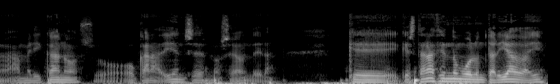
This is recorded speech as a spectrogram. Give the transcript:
americanos o, canadienses, no sé dónde eran, que, que están haciendo un voluntariado ahí.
